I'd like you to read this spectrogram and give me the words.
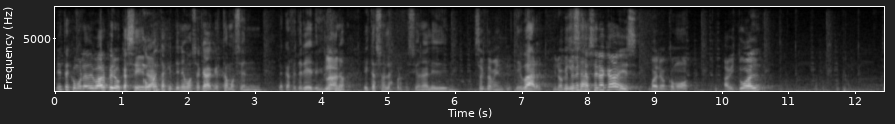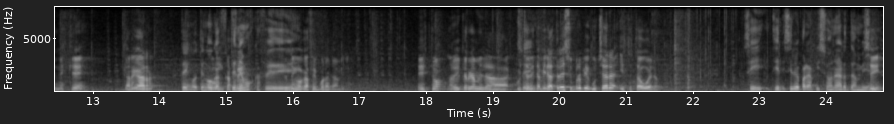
Esta es como la de bar, pero casera. Como estas que tenemos acá, que estamos en la cafetería de Claro. No, estas son las profesionales de, Exactamente. de bar. Y lo que tenés esa- que hacer acá es, bueno, como habitual, tenés que cargar Tengo, tengo con café, tenemos café de. Yo tengo café por acá, mira. Esto, a ver, cargame la cucharita. Mira, trae su propia cuchara y esto está bueno. Sí, tiene- sirve para pisonar también. Sí.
